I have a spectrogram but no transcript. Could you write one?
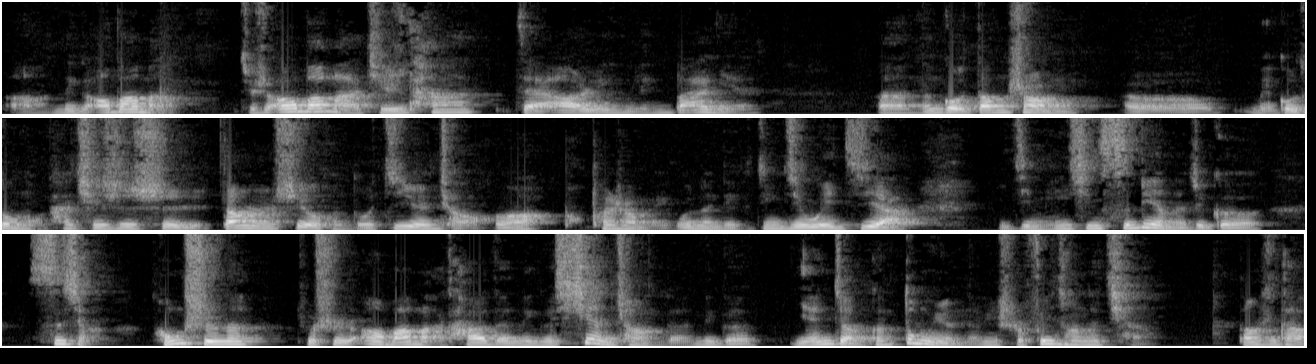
啊，那个奥巴马，就是奥巴马其实他在二零零八年，呃，能够当上。呃，美国总统他其实是当然是有很多机缘巧合啊，碰上美国的那个经济危机啊，以及民心思变的这个思想。同时呢，就是奥巴马他的那个现场的那个演讲跟动员能力是非常的强。当时他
